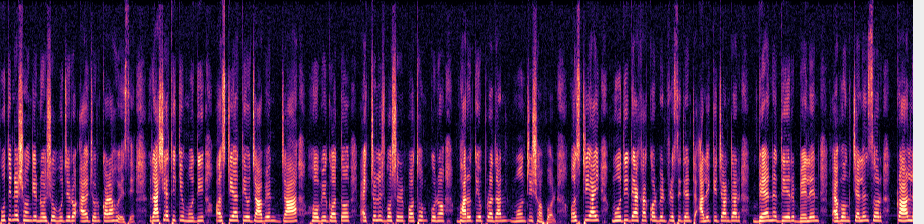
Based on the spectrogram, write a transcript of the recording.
পুতিনের সঙ্গে নৈশভোজেরও আয়োজন করা হয়েছে। রাশিয়া থেকে মোদি অস্ট্রিয়াতেও যাবেন, যা হবে গত একচল্লিশ বছরের প্রথম কোনো ভারতীয় প্রধানমন্ত্রী সফর। অস্ট্রিয়ায় মোদি দেখা করবেন president Alexander Van der Bellen এবং চ্যালেঞ্জর কার্ল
